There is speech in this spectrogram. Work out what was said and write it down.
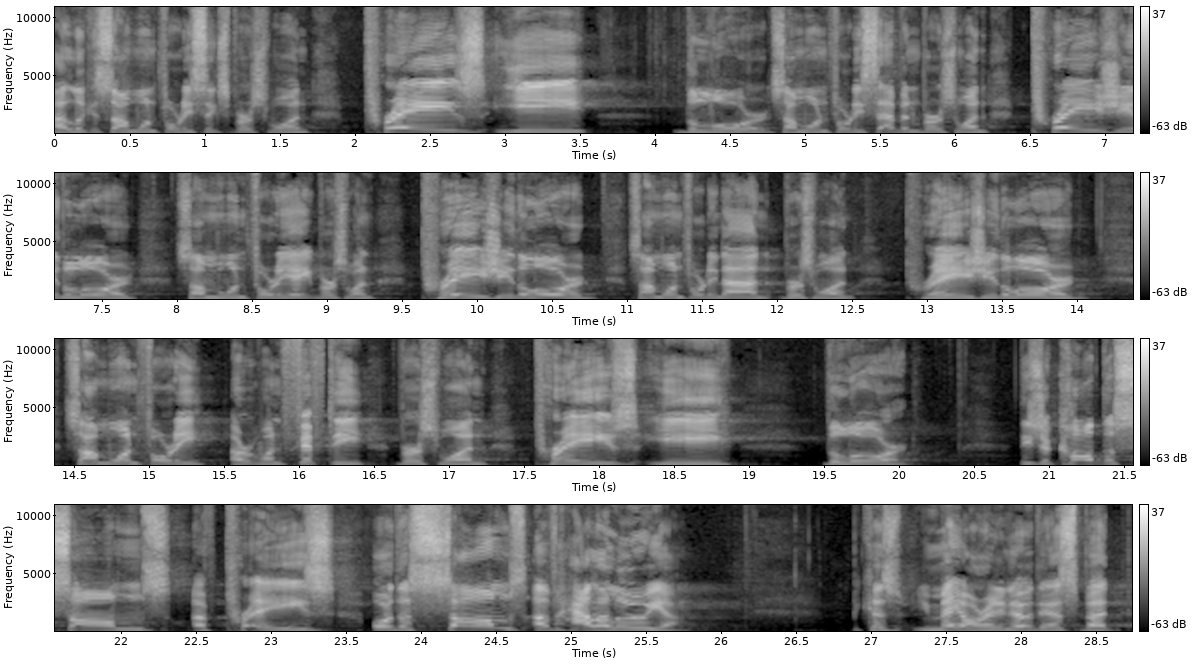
Uh, look at Psalm 146, verse 1 Praise ye the Lord. Psalm 147, verse 1 Praise ye the Lord. Psalm 148, verse 1 Praise ye the Lord. Psalm 149, verse 1 Praise ye the Lord. Psalm 140 or 150, verse 1 Praise ye the Lord. These are called the Psalms of Praise or the Psalms of Hallelujah. Because you may already know this, but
